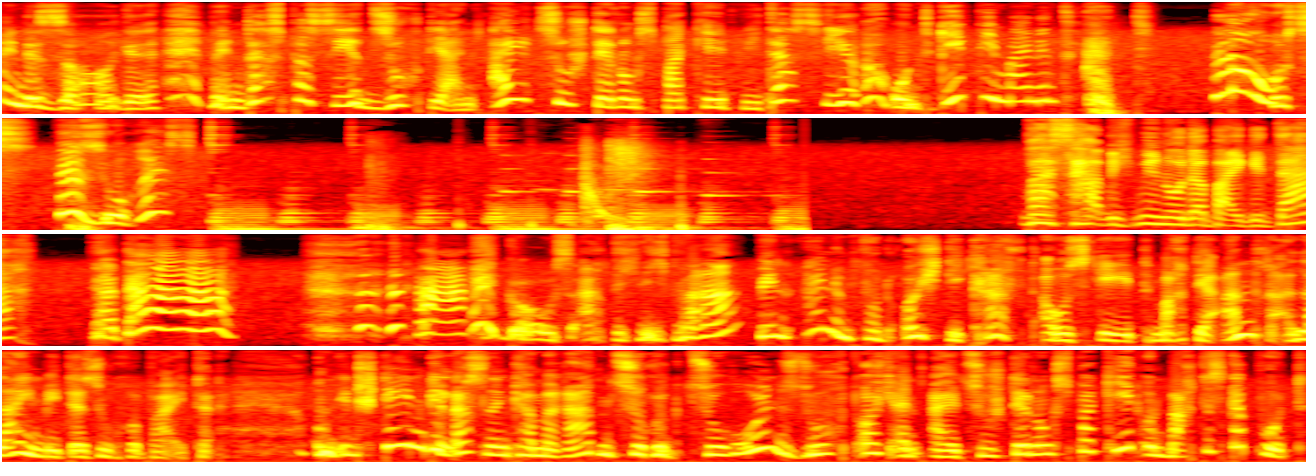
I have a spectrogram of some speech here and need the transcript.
keine Sorge. Wenn das passiert, such dir ein Eilzustellungspaket wie das hier und gib ihm einen Tritt. Los, versuch es. Was habe ich mir nur dabei gedacht? Tada! Großartig, nicht wahr? Wenn einem von euch die Kraft ausgeht, macht der andere allein mit der Suche weiter. Um den stehen gelassenen Kameraden zurückzuholen, sucht euch ein Allzustellungspaket und macht es kaputt.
